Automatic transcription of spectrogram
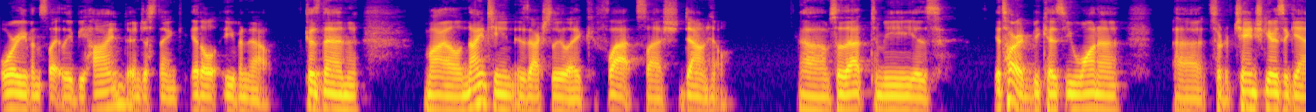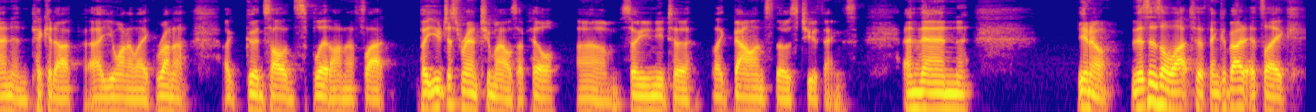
or even slightly behind and just think it'll even out. Because then mile 19 is actually like flat slash downhill. Um, so that to me is, it's hard because you want to uh, sort of change gears again and pick it up. Uh, you want to like run a, a good solid split on a flat but you just ran two miles uphill. Um, so you need to like balance those two things. And then, you know, this is a lot to think about. It's like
